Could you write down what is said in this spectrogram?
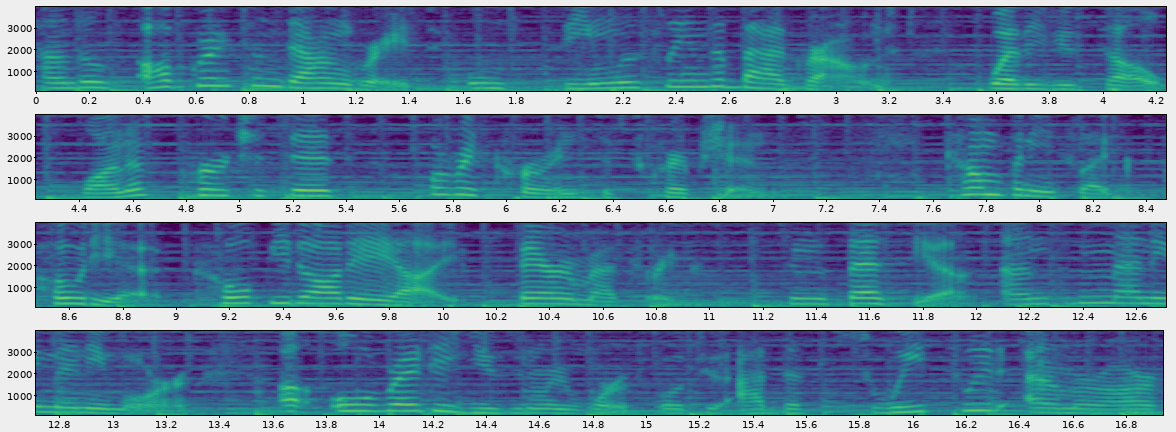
handles upgrades and downgrades all seamlessly in the background, whether you sell one off purchases or recurring subscriptions. Companies like Podia, Copy.ai, Baremetrics, Synthesia, and many, many more are already using Rewardful to add that sweet, sweet MRR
